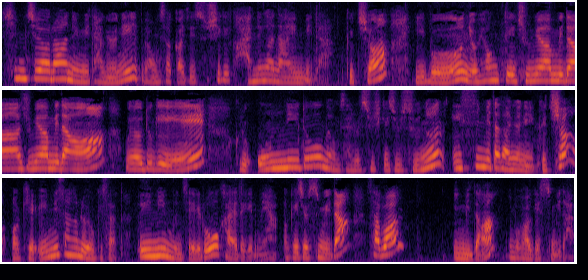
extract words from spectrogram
심지어라는 의미 당연히 명사까지 수식이 가능한 아이입니다. 그쵸? 이분, 요 형태 중요합니다. 중요합니다. 외워두기. 그리고 only도 명사를 수식해 줄 수는 있습니다. 당연히. 그쵸? 오케이. 의미상으로 여기서 의미 문제로 가야 되겠네요. 오케이, 좋습니다. 4번. 입니다. 넘어가겠습니다.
